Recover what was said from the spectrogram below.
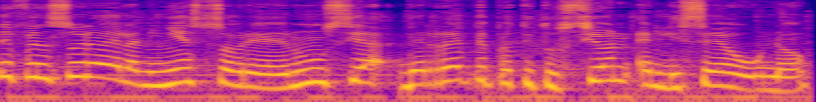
defensora de la niñez sobre denuncia de red de prostitución en Liceo 1.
